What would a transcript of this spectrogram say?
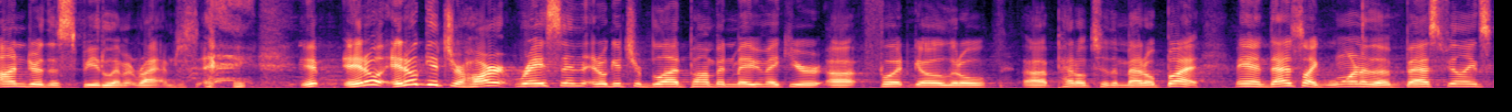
under the speed limit. Right, I'm just, it, it'll, it'll get your heart racing, it'll get your blood pumping, maybe make your uh, foot go a little uh, pedal to the metal. But man, that's like one of the best feelings.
